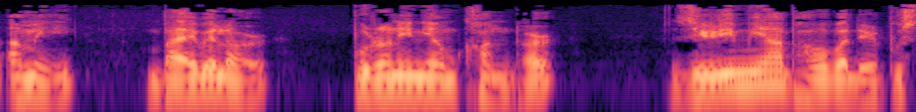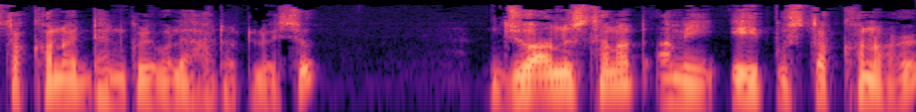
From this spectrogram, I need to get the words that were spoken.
আমি বাইবেলৰ পুৰণি নিয়ম খণ্ডৰ জিৰিমিয়া ভাৱবাদীৰ পুস্তকখন অধ্যয়ন কৰিবলৈ হাতত লৈছো। যোৱা অনুষ্ঠানত আমি এই পুস্তকখনৰ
